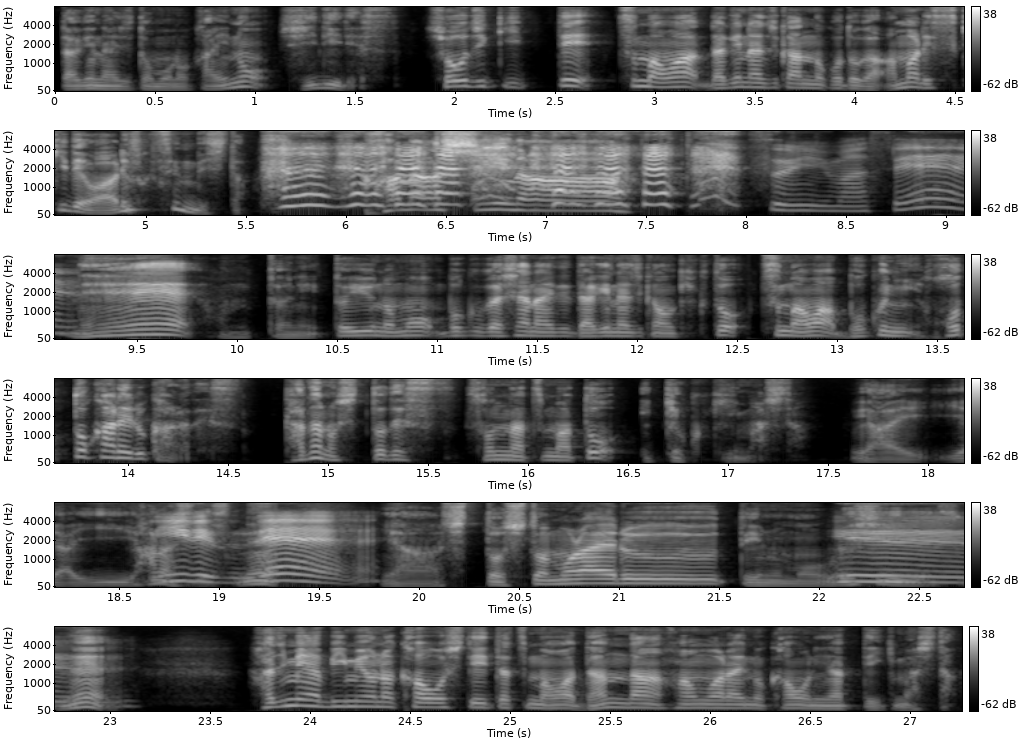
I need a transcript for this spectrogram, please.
ダゲナジ友の会の CD です。正直言って、妻はダゲナ時間のことがあまり好きではありませんでした。悲しいなぁ。すみません。ねえ、本当に。というのも、僕が車内でダゲな時間を聞くと、妻は僕にほっとかれるからです。ただの嫉妬です。そんな妻と一曲聴きました。いや、いや、いい話ですね。ね。いや、嫉妬してもらえるっていうのも嬉しいですね。初めは微妙な顔をしていた妻はだんだん半笑いの顔になっていきました。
